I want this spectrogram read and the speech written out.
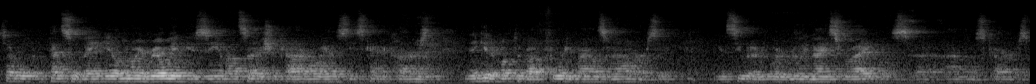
Several in Pennsylvania, Illinois Railway Museum outside of Chicago has these kind of cars. And they get them up to about 40 miles an hour, so you can see what a, what a really nice ride was uh, on those cars.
